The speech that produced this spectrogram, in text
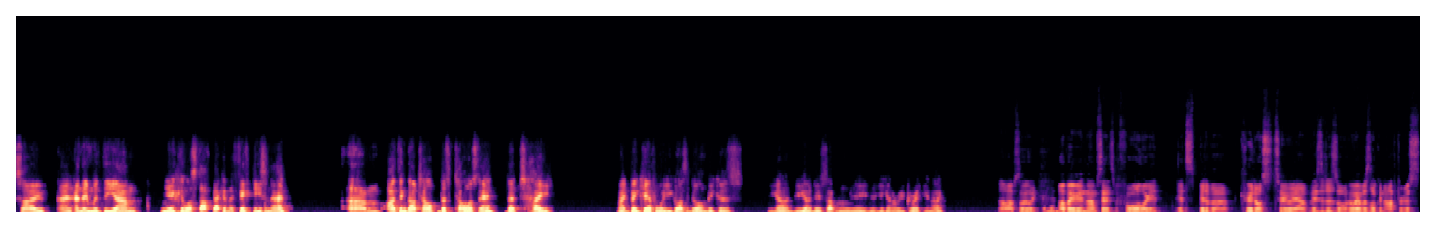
So and and then with the um, nuclear stuff back in the fifties and that, um, I think they're telling just telling us Dan that hey, mate, be careful what you guys are doing because you're gonna you're gonna do something you, you're gonna regret. You know. Oh, absolutely. Then- I've even um, said this before. Like, it, it's a bit of a kudos to our visitors or whoever's looking after us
